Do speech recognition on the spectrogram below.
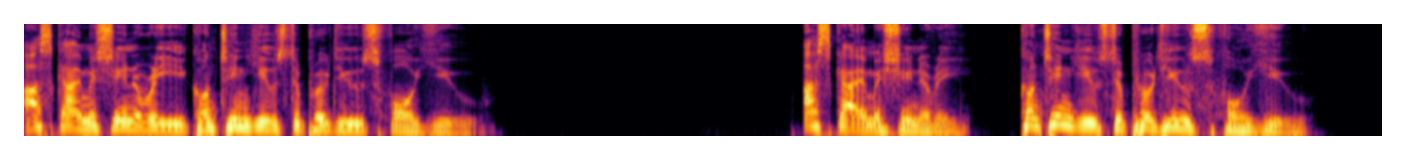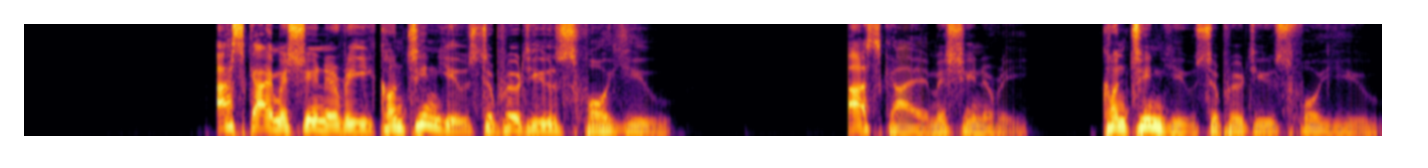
Askai Machinery continues to produce for you. Askai Machinery continues to produce for you. Askai Machinery continues to produce for you. Askai Machinery continues to produce for you.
